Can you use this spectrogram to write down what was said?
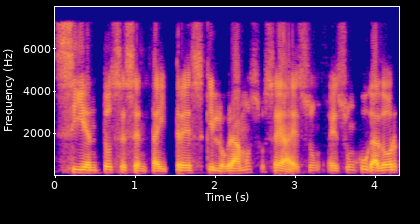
163 kilogramos, o sea, es un, es un jugador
